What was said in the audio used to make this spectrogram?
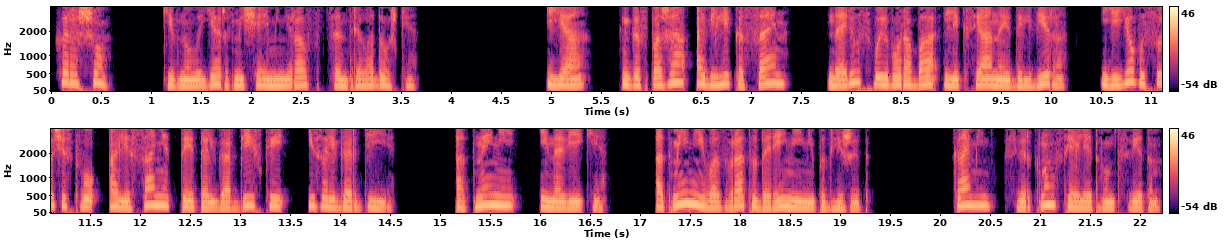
«Хорошо», — кивнула я, размещая минерал в центре ладошки. «Я, госпожа Авелика Сайн, дарю своего раба Лексиана Эдельвира ее высочеству Алисане Тейтальгардийской из Альгардии. Отныне и навеки. Отмене и возврату ударений не подлежит. Камень сверкнул фиолетовым цветом.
